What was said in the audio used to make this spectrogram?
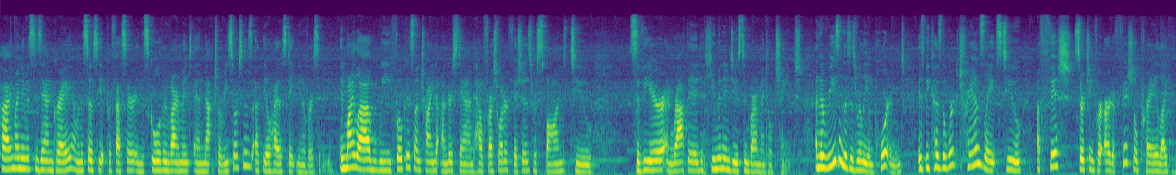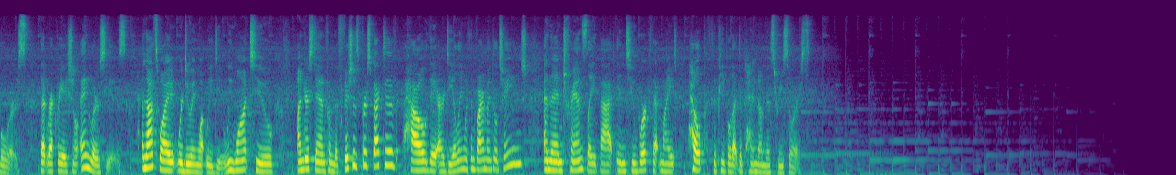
Hi, my name is Suzanne Gray. I'm an associate professor in the School of Environment and Natural Resources at The Ohio State University. In my lab, we focus on trying to understand how freshwater fishes respond to severe and rapid human-induced environmental change. And the reason this is really important is because the work translates to a fish searching for artificial prey like lures that recreational anglers use. And that's why we're doing what we do. We want to understand from the fish's perspective how they are dealing with environmental change, and then translate that into work that might help the people that depend on this resource.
